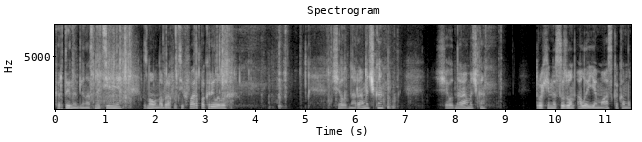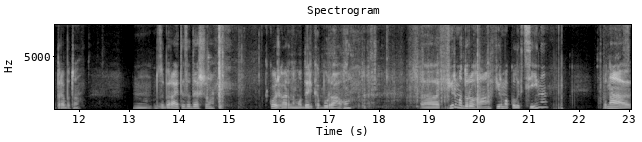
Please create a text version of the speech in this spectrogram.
Картини для нас не цінні. Знову набрав оцих фарб акрилових. Ще одна рамочка. Ще одна рамочка. Трохи не сезон, але є маска. Кому треба, то забирайте за дешево. Також гарна моделька Burago. Е, Фірма дорога, фірма колекційна. Вона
